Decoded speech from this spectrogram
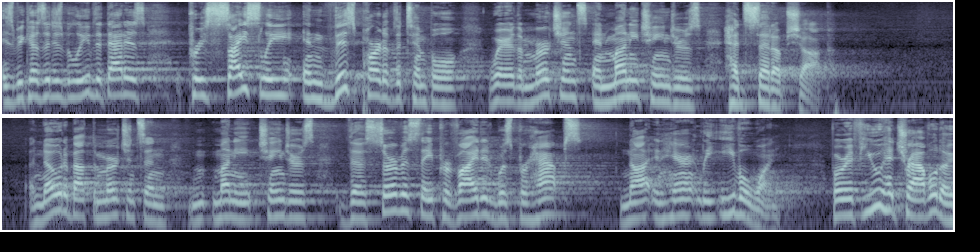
is because it is believed that that is precisely in this part of the temple where the merchants and money changers had set up shop. A note about the merchants and money changers the service they provided was perhaps not inherently evil one. For if you had traveled a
